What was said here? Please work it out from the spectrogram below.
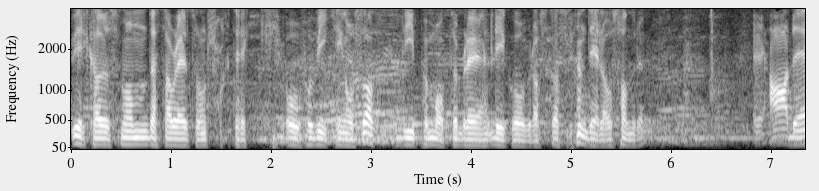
virka det som om dette ble et sånn sjakktrekk overfor Viking også, at de på en måte ble like overraska som en del av oss andre? Ja, det,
